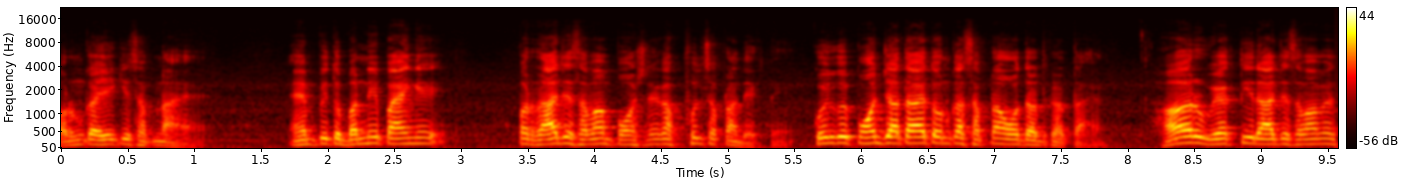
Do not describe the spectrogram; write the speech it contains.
और उनका एक ही सपना है। एमपी तो बन नहीं पाएँगे, पर राज्यसभा में पहुँचने का फुल सपना देखते हैं। कोई कोई पहुँच जाता है तो उनका सपना और दर्द करता है। हर व्यक्ति राज्यसभा में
